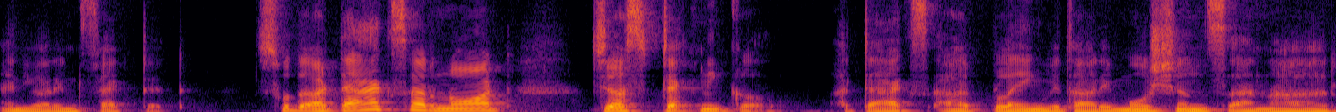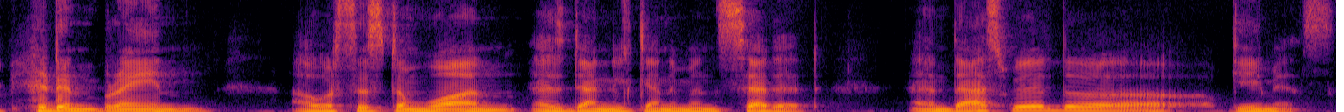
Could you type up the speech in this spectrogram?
and you are infected. So the attacks are not just technical. Attacks are playing with our emotions and our hidden brain, our system one, as Daniel Kahneman said it. And that's where the game is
